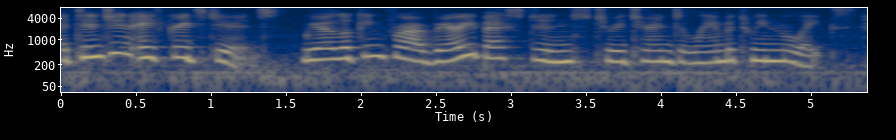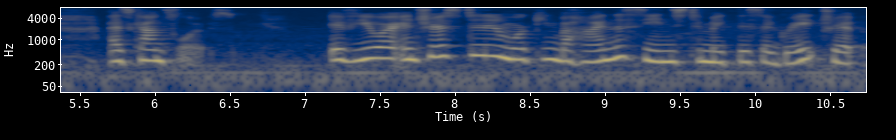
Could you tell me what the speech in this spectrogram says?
Attention 8th grade students. We are looking for our very best students to return to Land Between the Lakes as counselors. If you are interested in working behind the scenes to make this a great trip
